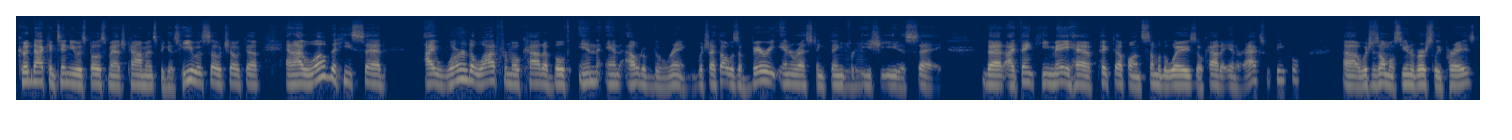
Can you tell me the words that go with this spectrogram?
could not continue his post match comments because he was so choked up. And I love that he said I learned a lot from Okada both in and out of the ring, which I thought was a very interesting thing mm-hmm. for Ishii to say. That I think he may have picked up on some of the ways Okada interacts with people, uh, which is almost universally praised.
